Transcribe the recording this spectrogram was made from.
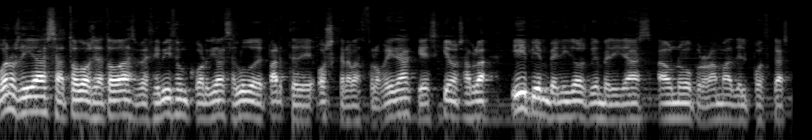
Buenos días a todos y a todas. Recibid un cordial saludo de parte de Óscar Abad Folgueira, que es quien nos habla, y bienvenidos, bienvenidas a un nuevo programa del podcast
